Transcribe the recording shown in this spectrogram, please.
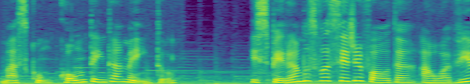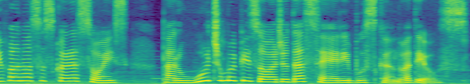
mas com contentamento. Esperamos você de volta ao Aviva Nossos Corações para o último episódio da série Buscando a Deus.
